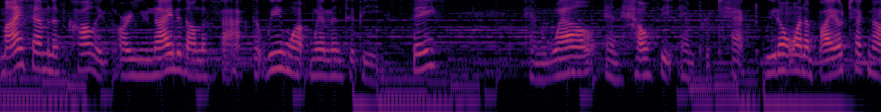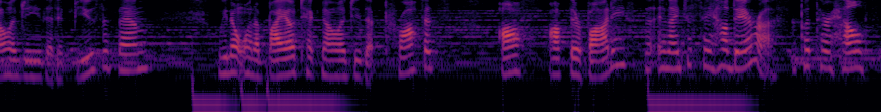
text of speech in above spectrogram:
My feminist colleagues are united on the fact that we want women to be safe and well and healthy and protect. We don't want a biotechnology that abuses them. We don't want a biotechnology that profits off, off their bodies. And I just say, how dare us? Put their health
